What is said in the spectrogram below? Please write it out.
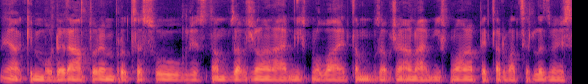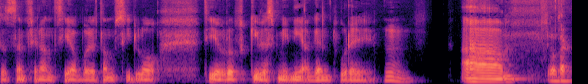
nějakým moderátorem procesu, že se tam uzavřela nájemní smlouva, je tam uzavřena nájemní smlouva na 25 let s ministerstvem financí a bude tam sídlo té Evropské vesmírné agentury. Hmm. A, jo, tak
